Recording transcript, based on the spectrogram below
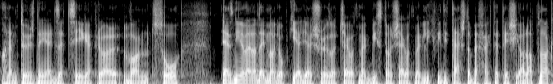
hanem tőzsdén jegyzett cégekről van szó. Ez nyilván ad egy nagyobb kiegyensúlyozottságot, meg biztonságot, meg likviditást a befektetési alapnak,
